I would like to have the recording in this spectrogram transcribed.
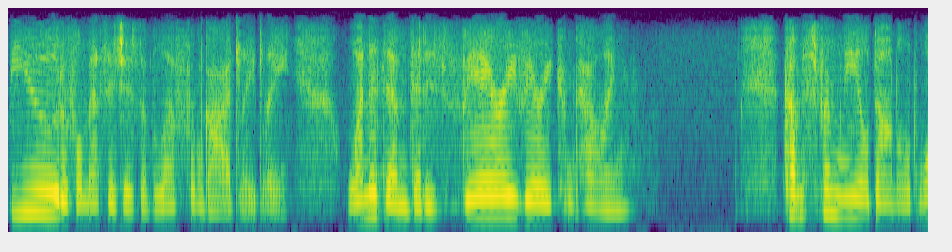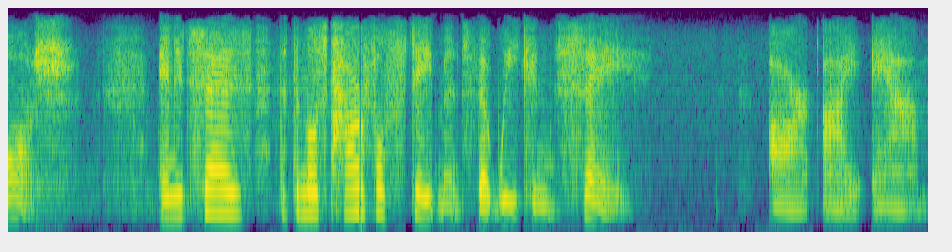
beautiful messages of love from God lately, one of them that is very, very compelling comes from Neale Donald Walsch. And it says that the most powerful statements that we can say are, I am.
